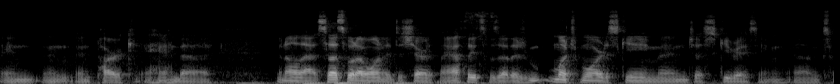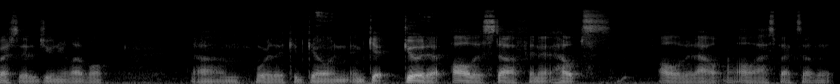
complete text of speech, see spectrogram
and, and, and park and uh, and all that. So that's what I wanted to share with my athletes was that there's much more to skiing than just ski racing, um, especially at a junior level um, where they could go and, and get good at all this stuff, and it helps all of it out, all aspects of it.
